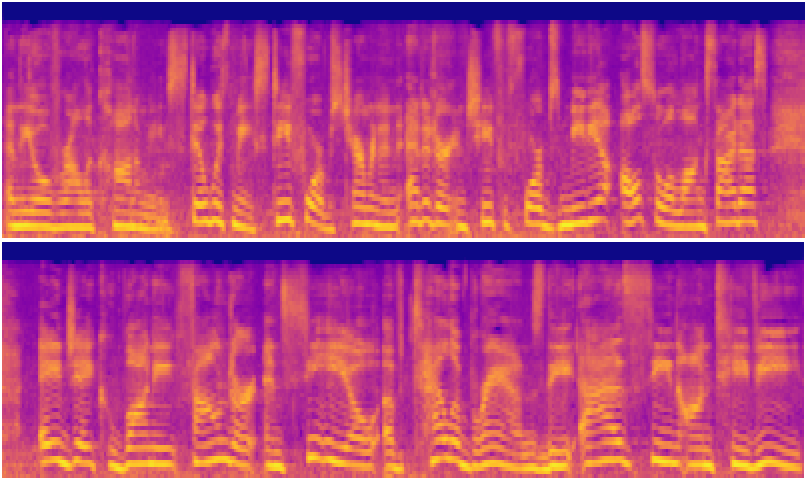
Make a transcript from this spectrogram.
and the overall economy? Still with me, Steve Forbes, chairman and editor in chief of Forbes Media. Also alongside us, AJ Khubani, founder and CEO of Telebrands, the as seen on TV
